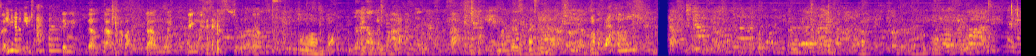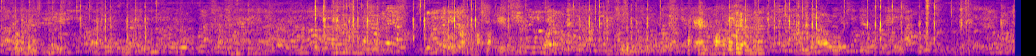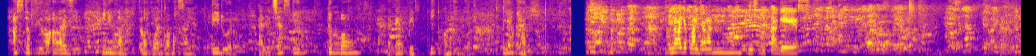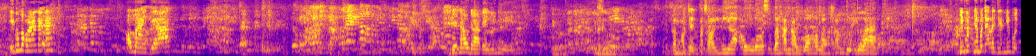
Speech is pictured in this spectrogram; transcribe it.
Ini nama virus apa? Deng, dang, dang, apa? Dang, deng, Kelompok. Kelompok berapa nih? Kelompok virus. Pakai. Astagfirullahaladzim, inilah kelakuan kelompok saya. Tidur, ada Justin, Demong, dan Erpin. Itu orang tidur. Tiap hari. Ini lagi pelajaran di Smita, guys. Ibu mau ke mana? Oh my god. Dena udah kayak gini. Tuh, Zoom. Kamu ngerjain pasal ini ya Allah, subhanallah, alhamdulillah. Nyebut, nyebut, apa nyebut?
